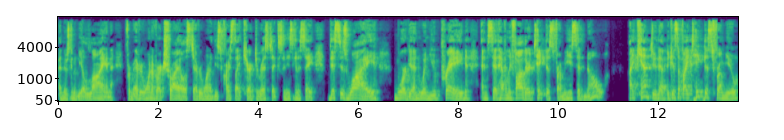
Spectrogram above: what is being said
and there's going to be a line from every one of our trials to every one of these Christ-like characteristics, and he's going to say, "This is why." Morgan, when you prayed and said, Heavenly Father, take this from me, he said, No, I can't do that because if I take this from you,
